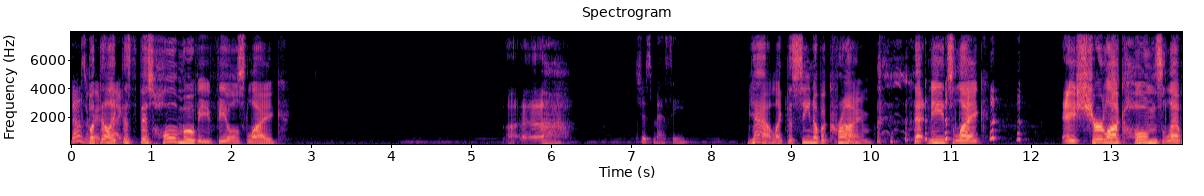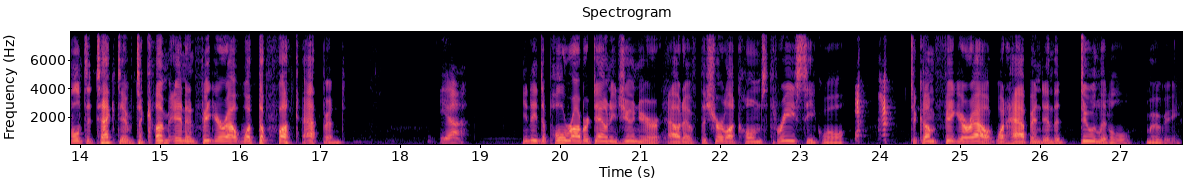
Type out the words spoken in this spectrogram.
That was But like this, this whole movie feels like Just messy. yeah, like the scene of a crime that needs like a Sherlock Holmes level detective to come in and figure out what the fuck happened. Yeah. You need to pull Robert Downey Jr. out of the Sherlock Holmes 3 sequel to come figure out what happened in the Dolittle movie.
